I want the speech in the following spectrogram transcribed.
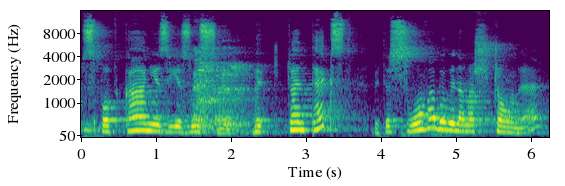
spotkanie z Jezusem. By ten tekst, by te słowa były namaszczone,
